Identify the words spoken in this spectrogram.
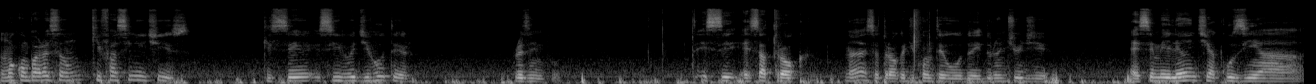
Uma comparação que facilite isso, que sirva de roteiro. Por exemplo, esse, essa troca né, essa troca de conteúdo aí durante o dia, é semelhante a cozinhar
